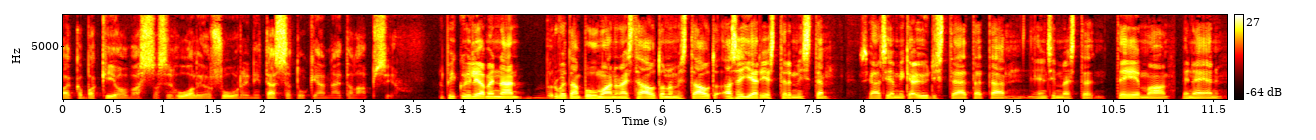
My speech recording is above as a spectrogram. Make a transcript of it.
vaikkapa Kiovassa, se huoli on suuri, niin tässä tukea näitä lapsia. No pikkuhiljaa mennään, ruvetaan puhumaan näistä autonomista auto- asejärjestelmistä. Se asia, mikä yhdistää tätä ensimmäistä teemaa Venäjän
